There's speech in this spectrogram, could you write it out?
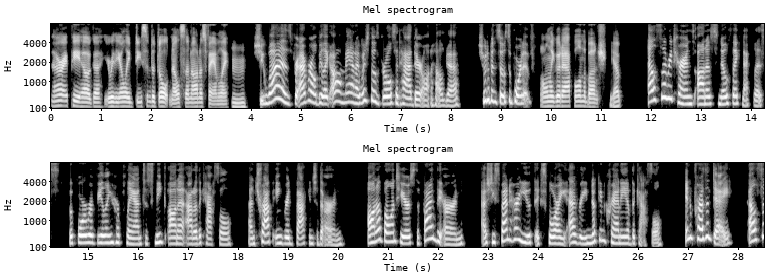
R.I.P. Helga. You were the only decent adult Nelson on his family. Mm. She was. Forever, I'll be like, oh man, I wish those girls had had their Aunt Helga. She would have been so supportive. Only good apple in the bunch. Yep. Elsa returns Anna's snowflake necklace before revealing her plan to sneak Anna out of the castle and trap Ingrid back into the urn. Anna volunteers to find the urn as she spent her youth exploring every nook and cranny of the castle. In present day, Elsa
